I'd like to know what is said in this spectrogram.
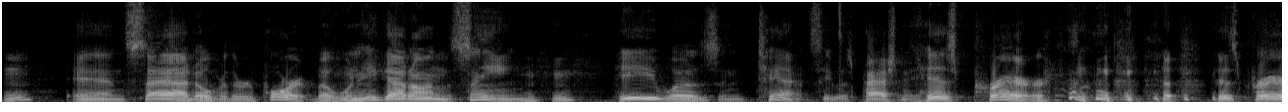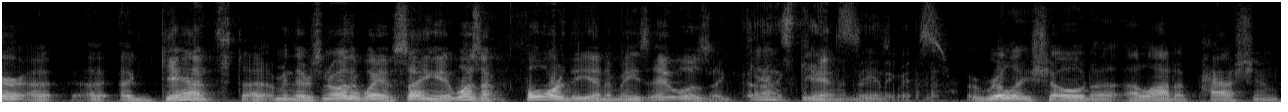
mm-hmm. and sad over the report, but mm-hmm. when he got on the scene, mm-hmm he was intense. He was passionate. His prayer, his prayer uh, uh, against, uh, I mean, there's no other way of saying it. It wasn't for the enemies, it was against, against the, enemies. the, enemies. Really showed a, a lot of passion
